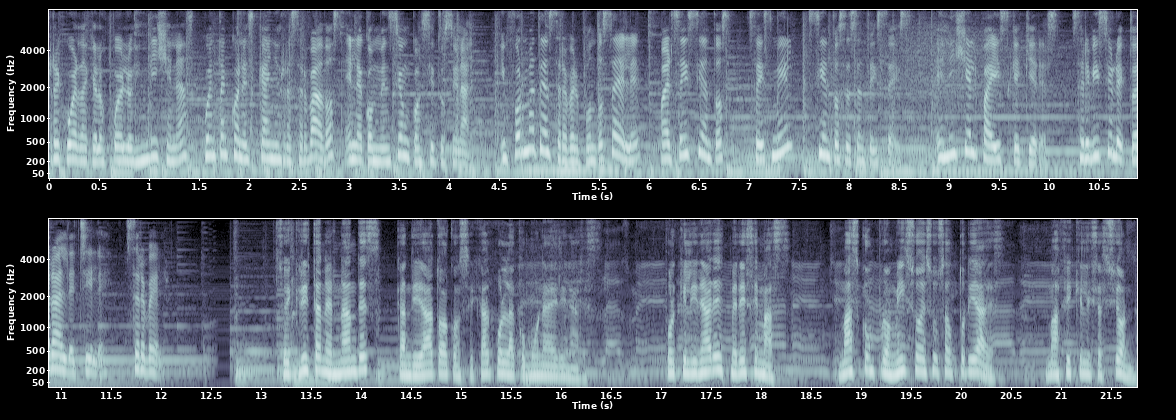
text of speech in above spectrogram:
Recuerda que los pueblos indígenas cuentan con escaños reservados en la Convención Constitucional. Infórmate en cervel.cl o al 600 6166. Elige el país que quieres. Servicio Electoral de Chile. CERVEL. Soy Cristian Hernández, candidato a concejal por la comuna de Linares. Porque Linares merece más. Más compromiso de sus autoridades, más fiscalización,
